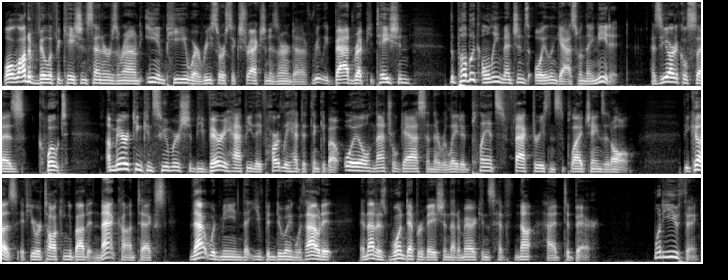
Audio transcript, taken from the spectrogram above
While a lot of vilification centers around E&P, where resource extraction has earned a really bad reputation, the public only mentions oil and gas when they need it. As the article says, quote, American consumers should be very happy they've hardly had to think about oil, natural gas, and their related plants, factories, and supply chains at all. Because if you were talking about it in that context, that would mean that you've been doing without it, and that is one deprivation that Americans have not had to bear. What do you think?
